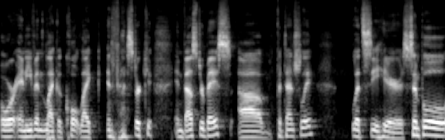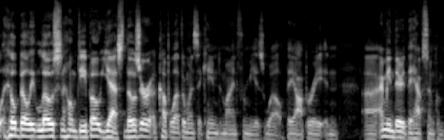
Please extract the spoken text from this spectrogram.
or and even like a cult like investor investor base uh, potentially. Let's see here. Simple Hillbilly, Lowe's, and Home Depot. Yes, those are a couple other ones that came to mind for me as well. They operate in. Uh, I mean, they they have some com-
